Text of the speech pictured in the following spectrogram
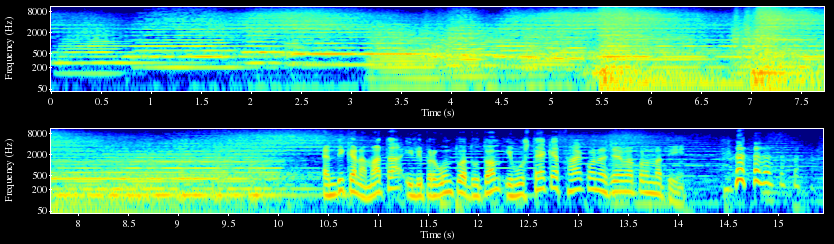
Em dic Ana Mata i li pregunto a tothom i vostè què fa quan es lleva pel matí?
